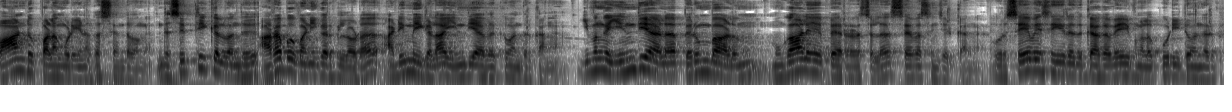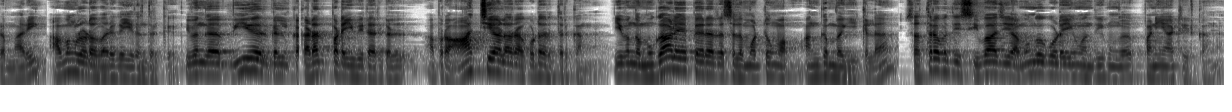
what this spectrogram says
பாண்டு பழங்குடியினத்தை சேர்ந்தவங்க. இந்த சித்திகள் வந்து அரபு வணிகர்களோட அடிமைகளா இந்தியாவுக்கு வந்திருக்காங்க. இவங்க இந்தியாவில் பெரும்பாலும் முகாலய பேரரசுல சேவை செஞ்சிருக்காங்க. ஒரு சேவை செய்யறது செய்யறதுக்காகவே இவங்களை கூட்டிட்டு வந்திருக்கிற மாதிரி அவங்களோட வருகை இருந்திருக்கு. இவங்க வீரர்கள் கடற்படை வீரர்கள் அப்புறம் ஆட்சியாளராக கூட இருந்திருக்காங்க. இவங்க முகாலய பேரரசுல மட்டும் அங்கம் வகிக்கல. சத்ரபதி சிவாஜி அவங்க கூடயும் வந்து இவங்க பணியாற்றி இருக்காங்க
